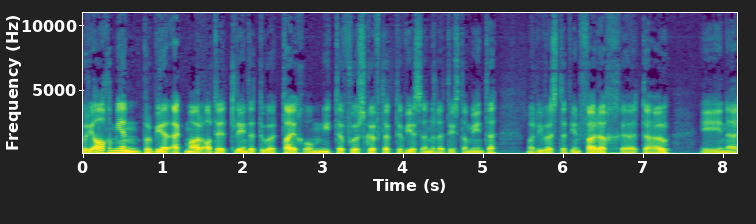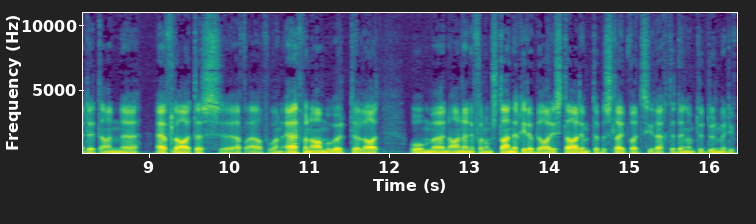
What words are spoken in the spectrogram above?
Oor die algemeen probeer ek maar altyd kliënte te oortuig om nie te voorskrifklik te wees in hulle testamente, maar liewer dit eenvoudig uh, te hou en uh, dit aan uh, erflaters uh, of, of aan erfgename oor te laat om uh, na aanleiding van omstandighede op daardie stadium te besluit wat die regte ding om te doen met die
